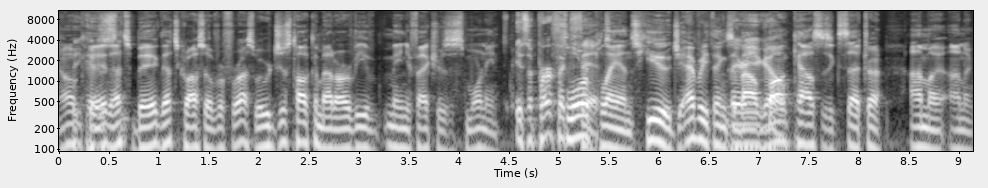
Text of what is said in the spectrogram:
Okay, that's big. That's crossover for us. We were just talking about RV manufacturers this morning. It's a perfect floor fit. plans, huge. Everything's there about bunkhouses, etc. I'm a, I'm a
